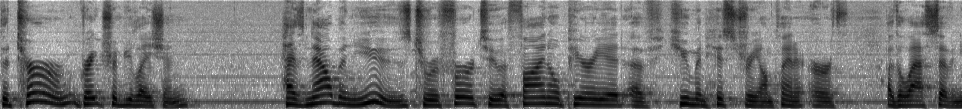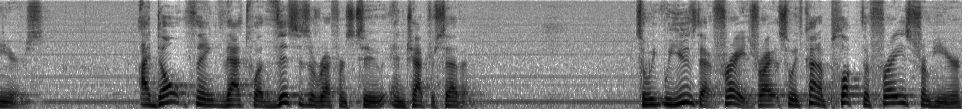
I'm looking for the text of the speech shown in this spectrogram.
The term Great Tribulation has now been used to refer to a final period of human history on planet Earth of the last seven years. I don't think that's what this is a reference to in chapter 7. So we, we use that phrase, right? So we've kind of plucked the phrase from here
